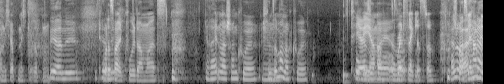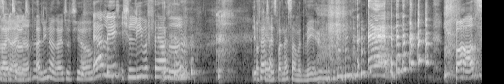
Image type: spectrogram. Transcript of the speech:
Und ich habe nicht geritten. Ja, nee. Aber das war halt cool damals. Ja, Reiten war schon cool. Ich finde es immer noch cool. TV, Ja, also Jana. bei- also- Red Flag Liste. Hallo, Spaß, wir Alina reitet. eine. Alina reitet hier auch. Ehrlich, ich liebe Pferde. Ihr Pferd Okay. heißt Vanessa mit W. Spaß.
